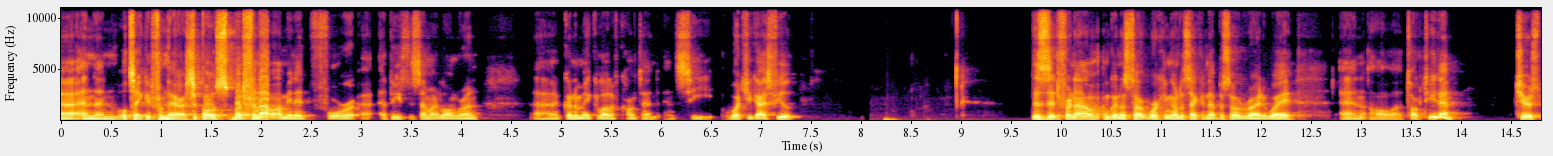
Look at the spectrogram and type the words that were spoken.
uh, and then we'll take it from there, I suppose. But for now, I'm in it for uh, at least a semi long run. Uh, going to make a lot of content and see what you guys feel. This is it for now. I'm going to start working on the second episode right away, and I'll uh, talk to you then. Cheers.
